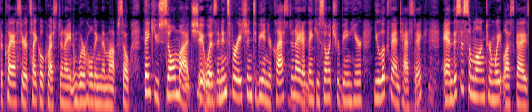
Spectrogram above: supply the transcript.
the class here at CycleQuest tonight, and we're holding them up. So thank you so much. It was an inspiration to be in your class tonight. I thank you so much for being here. You look fantastic. And this is some long-term weight loss, guys,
